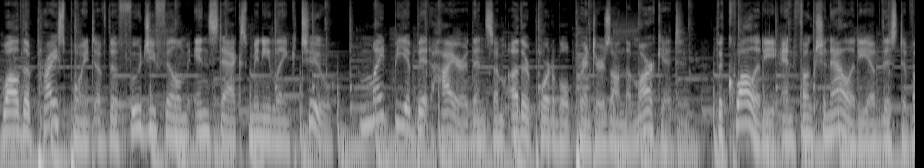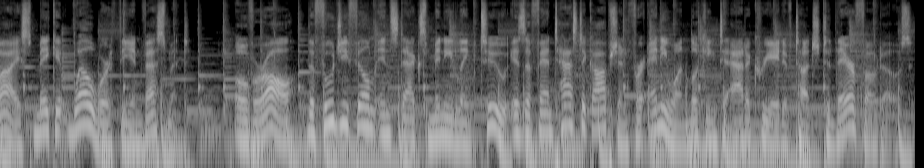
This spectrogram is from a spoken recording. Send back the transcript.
While the price point of the Fujifilm Instax Mini Link 2 might be a bit higher than some other portable printers on the market, the quality and functionality of this device make it well worth the investment. Overall, the Fujifilm Instax Mini Link 2 is a fantastic option for anyone looking to add a creative touch to their photos.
